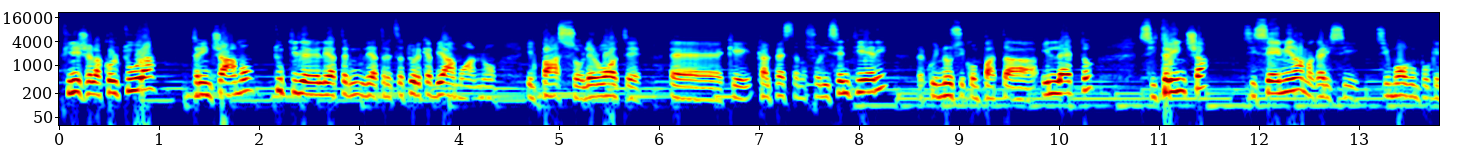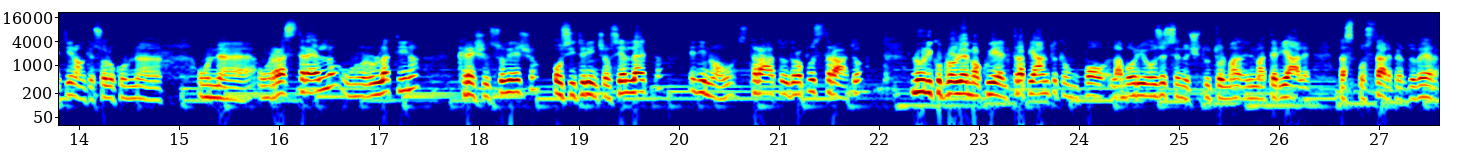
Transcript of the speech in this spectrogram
finisce la coltura, trinciamo, tutte le, attrezzature che abbiamo hanno il passo, le ruote eh, che calpestano solo i sentieri, per cui non si compatta il letto, si trincia, si semina, magari si, si muove un pochettino anche solo con uh, un, uh, un, rastrello, una rullatina, cresce il sovescio, o si trincia o si alletta e di nuovo strato dopo strato. L'unico problema qui è il trapianto che è un po' laborioso essendoci tutto il materiale da spostare per dover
